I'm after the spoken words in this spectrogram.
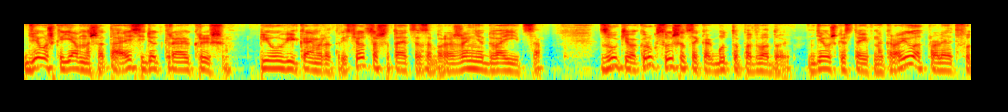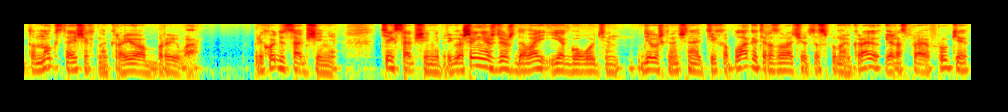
Девушка, явно шатаясь, идет к краю крыши. POV камера трясется, шатается изображение, двоится. Звуки вокруг слышатся, как будто под водой. Девушка стоит на краю, отправляет фото ног, стоящих на краю обрыва. Приходит сообщение. Текст сообщения. Приглашение ждешь, давай, я голоден. Девушка начинает тихо плакать, разворачивается спиной к краю и, расправив руки,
